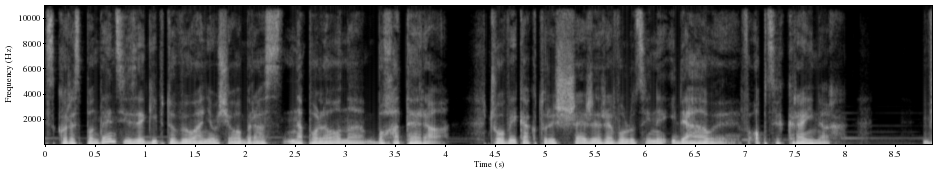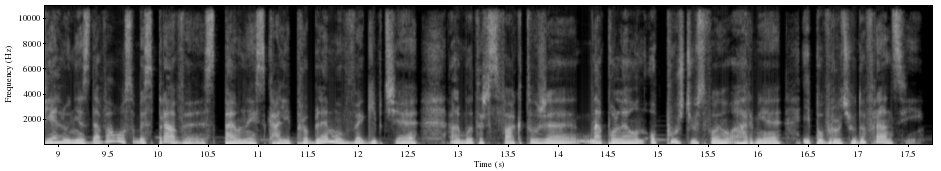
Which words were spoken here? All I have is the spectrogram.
Z korespondencji z Egiptu wyłaniał się obraz Napoleona bohatera, człowieka, który szerzy rewolucyjne ideały w obcych krainach. Wielu nie zdawało sobie sprawy z pełnej skali problemów w Egipcie, albo też z faktu, że Napoleon opuścił swoją armię i powrócił do Francji.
